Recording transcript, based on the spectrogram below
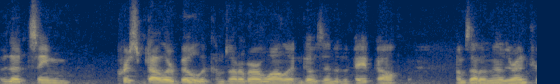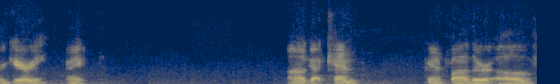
That same crisp dollar bill that comes out of our wallet and goes into the PayPal comes out on the other end for Gary, right? Uh, got Ken, grandfather of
